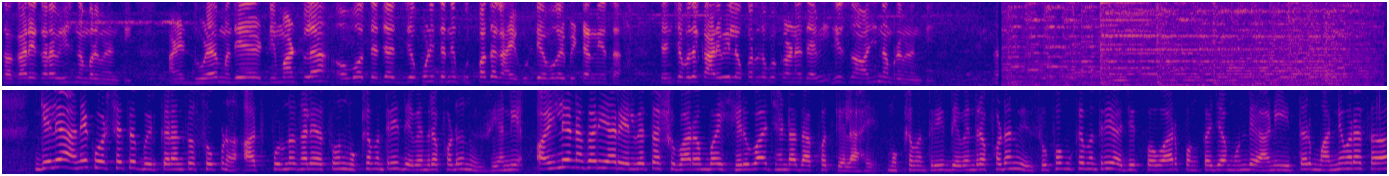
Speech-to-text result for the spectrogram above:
सहकार्य करावे हीच नंबर विनंती. आणि धुळ्यामध्ये डिमांडला व त्याच्या जे कोणी त्यांनी उत्पादक आहे गुड्डे वगैरे बिटाण्याचा त्यांच्याबद्दल कारवाई लवकरात लवकर करण्यात यावी हीच माझी नम्र विनंती. गेल्या अनेक वर्षाचं बीडकरांचं स्वप्न आज पूर्ण झाले असून मुख्यमंत्री देवेंद्र फडणवीस यांनी अहिल्यानगर या रेल्वेचा शुभारंभ हिरवा झेंडा दाखवत केला आहे. मुख्यमंत्री देवेंद्र फडणवीस उपमुख्यमंत्री अजित पवार पंकजा मुंडे आणि इतर मान्यवरासह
